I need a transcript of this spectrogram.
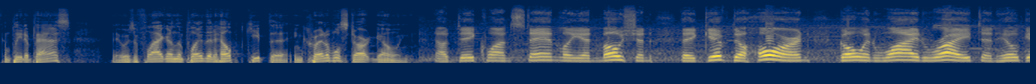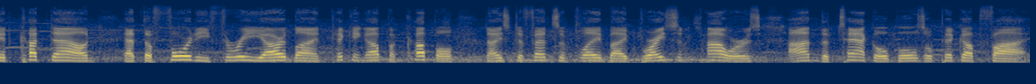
complete a pass, there was a flag on the play that helped keep the incredible start going. Now Daquan Stanley in motion. They give to Horn going wide right, and he'll get cut down at the 43 yard line, picking up a couple. Nice defensive play by Bryson Powers on the tackle. Bulls will pick up five.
